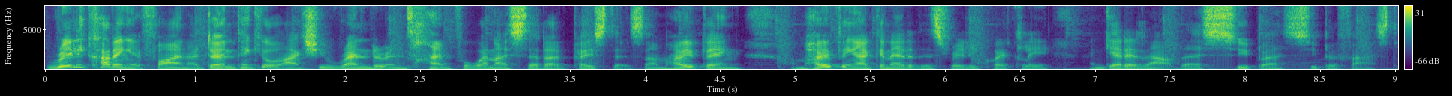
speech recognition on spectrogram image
really cutting it fine. I don't think it will actually render in time for when I said I'd post it. So I'm hoping, I'm hoping I can edit this really quickly and get it out there super, super fast.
